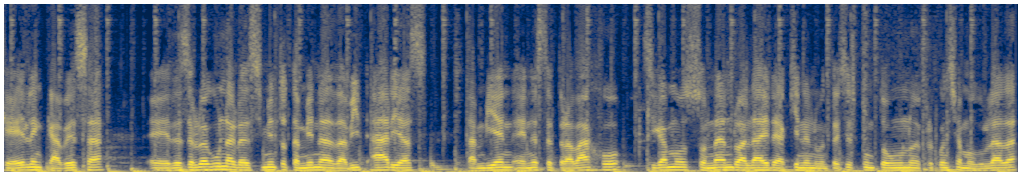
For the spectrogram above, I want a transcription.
que él encabeza. Eh, desde luego un agradecimiento también a David Arias, también en este trabajo. Sigamos sonando al aire aquí en el 96.1 de frecuencia modulada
